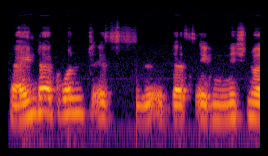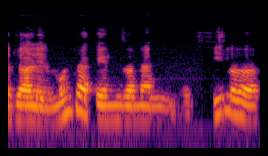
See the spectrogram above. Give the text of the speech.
Der Hintergrund ist, dass eben nicht nur Jalil Muntakim, sondern viele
